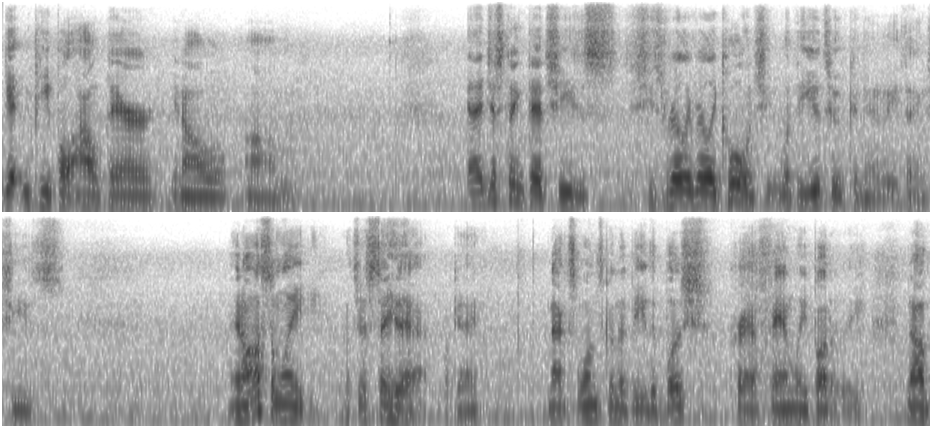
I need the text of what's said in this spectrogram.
getting people out there, you know. Um, and I just think that she's she's really really cool and she with the YouTube community thing. She's an awesome lady. Let's just say that, okay? Next one's going to be the Bushcraft Family Buttery. Now,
